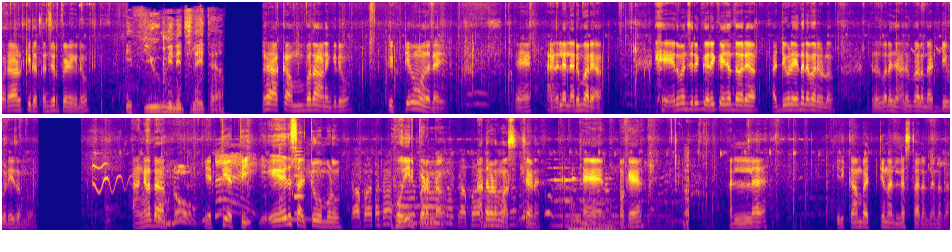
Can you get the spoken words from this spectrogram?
ഒരാൾക്ക് ഇരുപത്തഞ്ച് റുപ്യയാണെങ്കിലും A few minutes later. ഒരാൾക്ക് അമ്പതാണെങ്കിലും കിട്ടിയത് മുതലായി. ഏ അങ്ങനല്ല എല്ലാവരും പറയാ? ഏത് മനുഷ്യരും കയറി കഴിഞ്ഞാൽ എന്താ പറയാ? അടിപൊളി എന്നല്ലേ പറയുള്ളൂ. അതുപോലെ ഞാനും പറയുന്നത് അടിപൊളി സംഭവം. അങ്ങനെന്താ? എത്തി എത്തി. ഏത് സ്ഥലത്ത് പോകുമ്പോഴും ഒരു ഇരിപ്പിടം ഉണ്ടാവും. അതവിടെ മസ്റ്റാണ് ഏ ഓക്കെ നല്ല ഇരിക്കാൻ പറ്റിയ നല്ല സ്ഥലം തന്നെ അതാ.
